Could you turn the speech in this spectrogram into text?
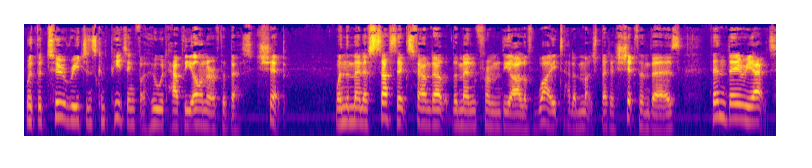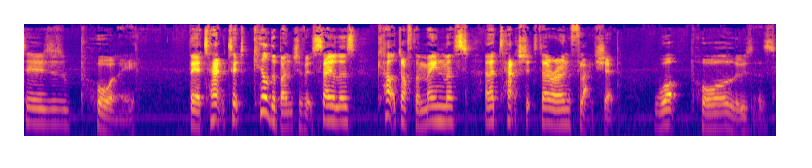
with the two regions competing for who would have the honour of the best ship. When the men of Sussex found out that the men from the Isle of Wight had a much better ship than theirs, then they reacted poorly. They attacked it, killed a bunch of its sailors, cut off the mainmast, and attached it to their own flagship. What poor losers.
